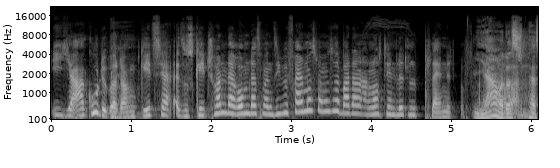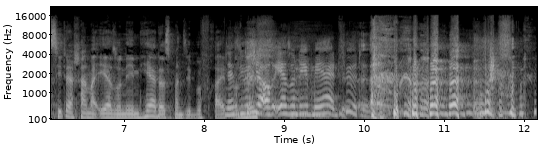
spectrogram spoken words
Ja, gut, aber dann geht's ja, also es geht schon darum, dass man sie befreien muss, man muss aber dann auch noch den Little Planet befreien. Ja, aber das passiert ja scheinbar eher so nebenher, dass man sie befreit. ja, und sie wird nicht, ja auch eher so nebenher entführt.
